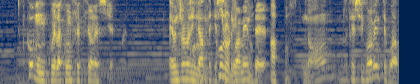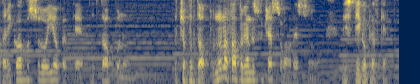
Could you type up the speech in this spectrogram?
Comunque la confezione sì è quella. È un gioco di carte che Coloretto, sicuramente... a posto. No, che sicuramente, guarda, ricordo solo io perché purtroppo non... Cioè, purtroppo, non ha fatto grande successo, ma adesso vi spiego perché.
